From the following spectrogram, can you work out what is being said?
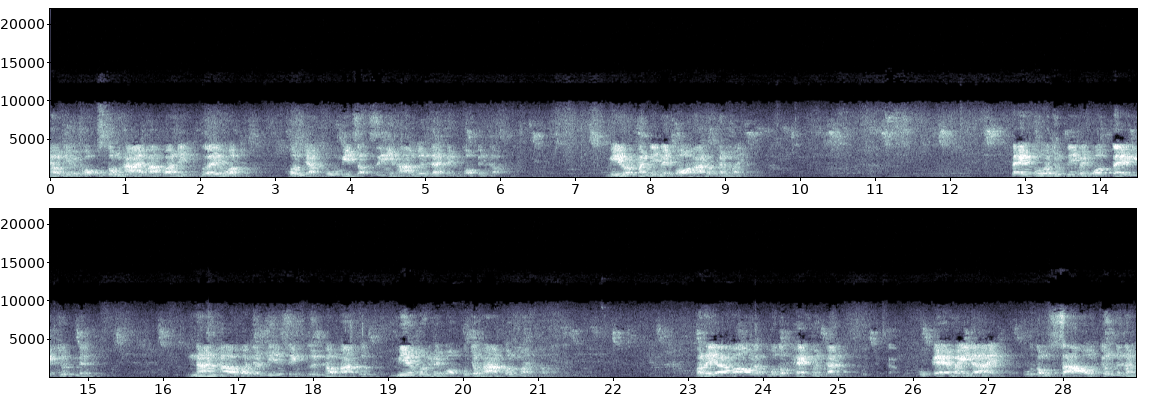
เท่านี้ไม่พอต้องหามากกว่านี้เพื่อให้ว่าคนอย่างกูมีศักดิ์ศรีหาเงินได้เป็นกอบเป็นกำมีรถคันนี้ไม่พอหารถคันใหม่ แต่งตัวชุดนี้ไม่พอแต่งอีกชุดหนึ่ง นานเข้าก็จะมีสิ่งอื่นเข้ามาคือ เมียคนนี้ไม่พอกูจะหาคนใหม่เข้ามา ภรรยาก็เอาแล้วกูต้องแข่งเหมือนกันพูดถึงกลางหมดกูแก่ไม่ได้กูต้องสาวจนกระทั่ง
